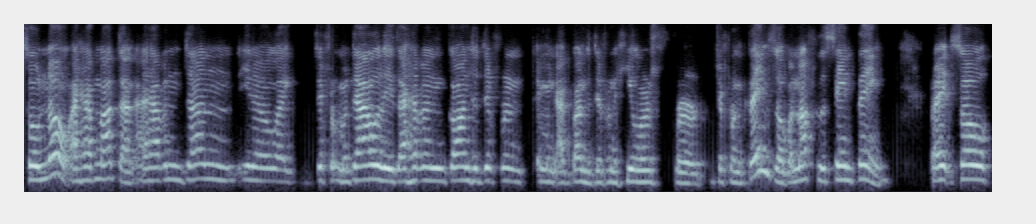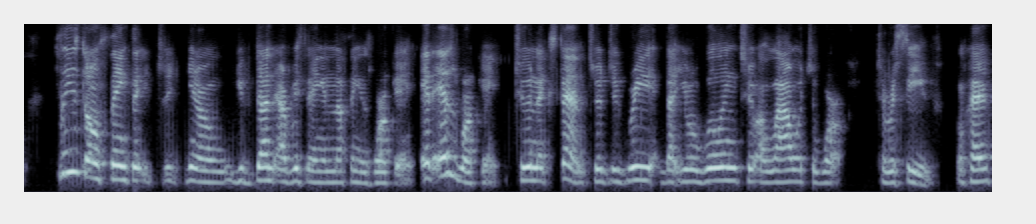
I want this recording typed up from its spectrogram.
so no, I have not done. I haven't done, you know, like different modalities. I haven't gone to different, I mean, I've gone to different healers for different things though, but not for the same thing, right? So please don't think that, you know, you've done everything and nothing is working. It is working to an extent, to a degree that you're willing to allow it to work, to receive, okay?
